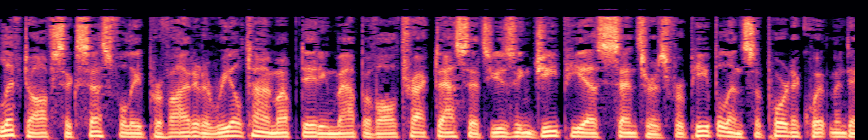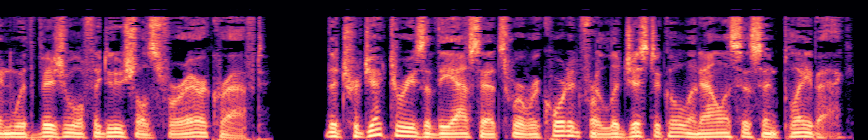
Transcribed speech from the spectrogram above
Liftoff successfully provided a real-time updating map of all tracked assets using GPS sensors for people and support equipment and with visual fiducials for aircraft. The trajectories of the assets were recorded for logistical analysis and playback.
